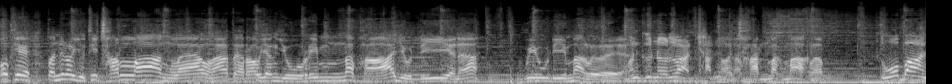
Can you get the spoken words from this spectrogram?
โอเค ตอนนี้เราอยู่ที่ชั้นล่างแล้วฮะ แต่เรายังอยู่ริมหน้าผาอยู่ดีอะนะ วิวดีมากเลยมันคือเนินลาดชันอ่าครับชันมากๆครับ ตัวบ้าน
